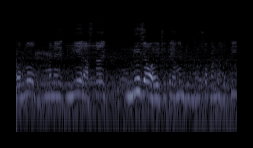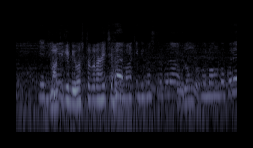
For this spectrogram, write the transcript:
লগ্ন মানে নিয়ে রাস্তায় নিয়ে যাওয়া হয়েছে। তো এমন দুর্ধর্ষ কাণ্ড সত্যি মাকে কি ব্যবস্থা করা হয়েছিল? হ্যাঁ মাকে বিভস্ত করে উলঙ্গ। করে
